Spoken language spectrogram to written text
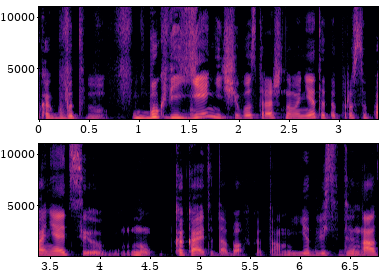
как бы вот в букве Е ничего страшного нет, это просто понять, э, ну, какая это добавка, там, Е212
